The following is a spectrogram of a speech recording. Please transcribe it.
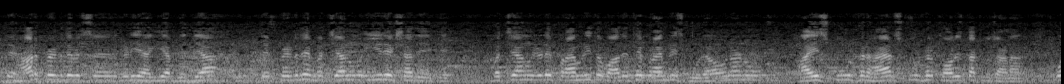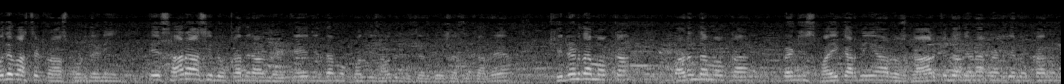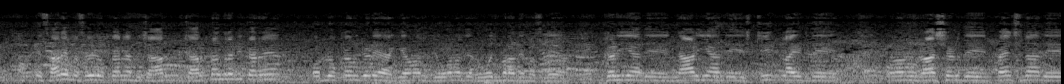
ਤੇ ਹਰ ਪਿੰਡ ਦੇ ਵਿੱਚ ਜਿਹੜੀ ਹੈਗੀ ਆ ਵਿਦਿਆ, ਤੇ ਪਿੰਡ ਦੇ ਬੱਚਿਆਂ ਨੂੰ ਈ ਰਿਕਸ਼ਾ ਦੇ ਕੇ, ਬੱਚਿਆਂ ਨੂੰ ਜਿਹੜੇ ਪ੍ਰਾਇਮਰੀ ਤੋਂ ਬਾਅਦ ਇੱਥੇ ਪ੍ਰਾਇਮਰੀ ਸਕੂਲ ਆ, ਉਹਨਾਂ ਨੂੰ ਹਾਈ ਸਕੂਲ ਫਿਰ ਹਾਇਰ ਸਕੂਲ ਫਿਰ ਕਾਲਜ ਤੱਕ ਪਹੁੰਚਾਉਣਾ, ਉਹਦੇ ਵਾਸਤੇ ਟਰਾਂਸਪੋਰਟ ਦੇਣੀ, ਇਹ ਸਾਰਾ ਅਸੀਂ ਲੋਕਾਂ ਦੇ ਨਾਲ ਮਿਲ ਕੇ ਜਿੱਦਾਂ ਮੁੱਖ ਮੰਤਰੀ ਸਾਹਿਬ ਦੇ ਦਿਸ਼ਾ ਨਿਰਦੇਸ਼ ਅਸੀਂ ਕਰ ਰਹੇ ਹਾਂ। ਖੇਡਣ ਦਾ ਮੌਕਾ, ਪੜ੍ਹਨ ਦਾ ਮੌਕਾ, ਪਿੰਡ 'ਚ ਸਫ਼ਾਈ ਕਰਨੀ ਆ, ਰੋਜ਼ਗਾਰ ਕਿੱਦਾਂ ਦੇਣਾ ਪਿੰਡ ਦੇ ਲੋਕਾਂ ਨੂੰ, ਇਹ ਸਾਰੇ ਮਸਲੇ ਲੋਕਾਂ ਨਾਲ ਵਿਚਾਰ ਵਿਚਾਰ ਵਟਾਂਦਰਾ ਵੀ ਕਰ ਰਹੇ ਆ ਔਰ ਲੋਕਾਂ ਨੂੰ ਜਿਹੜੇ ਹੈਗੇ ਆ, ਉਹਨਾਂ ਦੇ ਜੋ ਉਹਨਾਂ ਦੇ ਰੋਜ਼ਮਰਾ ਦੇ ਮਸਲੇ ਆ, ਗਲੀਆਂ ਦੇ, ਨਾਲੀਆਂ ਦੇ ਸਟਰੀਟ ਲਾਈਟ ਦੇ, ਉਹਨਾਂ ਨੂੰ ਰਾਸ਼ਨ ਦੇ, ਪੈਨਸ਼ਨਾਂ ਦੇ,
